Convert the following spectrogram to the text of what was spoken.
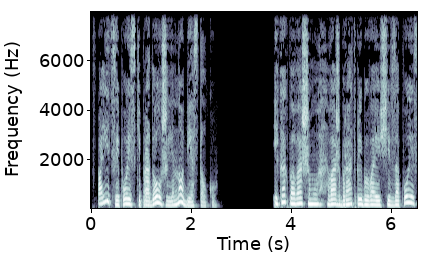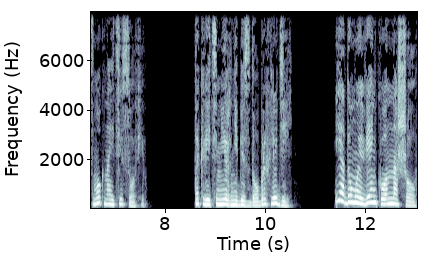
В полиции поиски продолжили, но без толку. И как, по-вашему, ваш брат, пребывающий в запое, смог найти Софью? Так ведь мир не без добрых людей. Я думаю, Веньку он нашел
